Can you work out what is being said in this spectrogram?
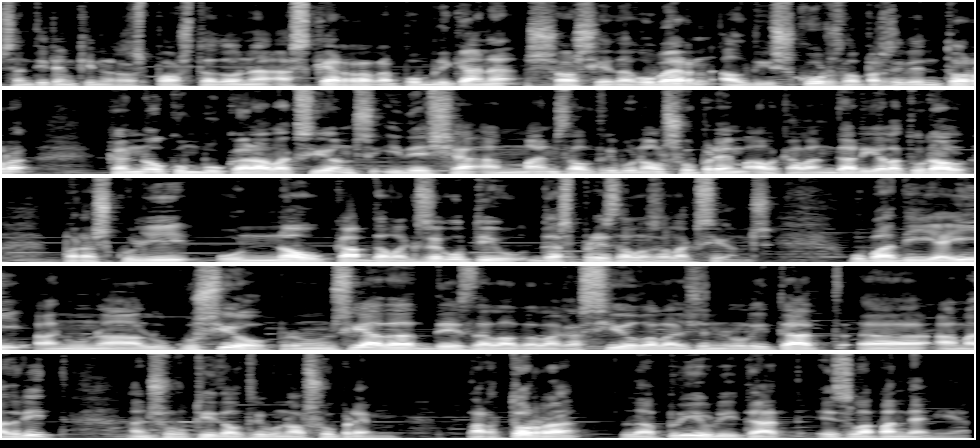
Sentirem quina resposta dona Esquerra Republicana, sòcia de govern, al discurs del president Torra, que no convocarà eleccions i deixa en mans del Tribunal Suprem el calendari electoral per escollir un nou cap de l'executiu després de les eleccions. Ho va dir ahir en una locució pronunciada des de la delegació de la Generalitat eh, a Madrid en sortir del Tribunal Suprem. Per Torra, la prioritat és la pandèmia.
